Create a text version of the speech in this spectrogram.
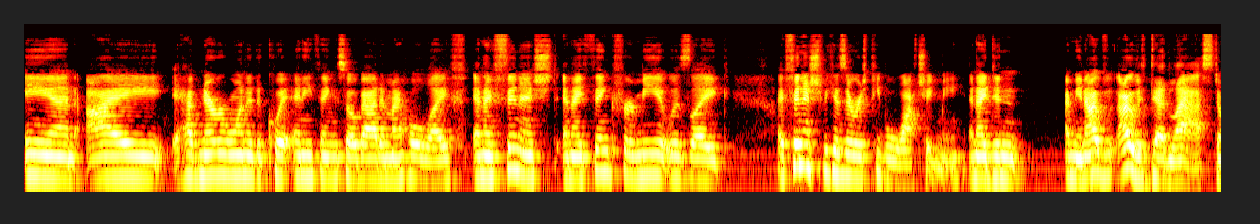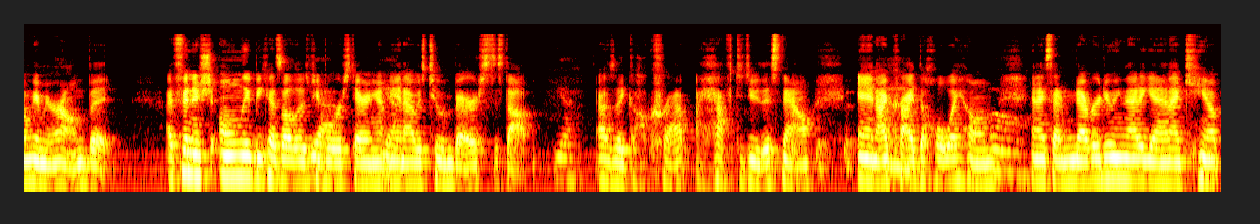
And I have never wanted to quit anything so bad in my whole life. And I finished, and I think for me it was like I finished because there was people watching me, and I didn't. I mean, I I was dead last. Don't get me wrong, but I finished only because all those people Yeah. were staring at me, and I was too embarrassed to stop. yeah. I was like, oh crap, I have to do this now. And I cried the whole way home. Oh. And I said, I'm never doing that again. I can't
